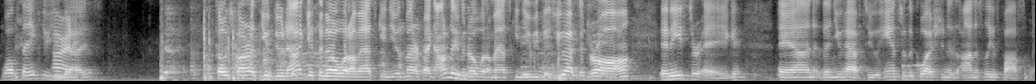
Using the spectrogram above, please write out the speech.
well, thank you, you All right. Guys. Coach Carneth, you do not get to know what I'm asking you. As a matter of fact, I don't even know what I'm asking you because you have to draw an Easter egg and then you have to answer the question as honestly as possible.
